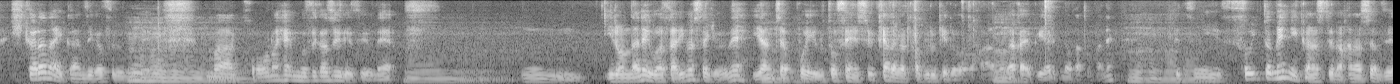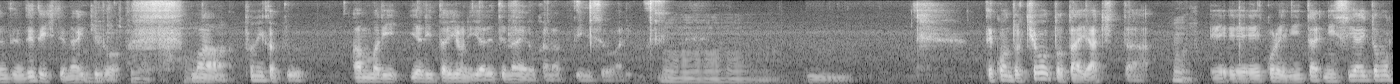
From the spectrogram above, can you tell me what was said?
光らない感じがするので、うんまあこの辺難しいですよね。うん。うん。いろんなね噂ありましたけどね、やんちゃっぽい宇都選手、キャラが被るけど、あのうん。仲良くやるのかとかね。別にそういった面に関しての話は全然出てきてないけど、あまあとにかくあんまりやりたいようにやれてないのかなって印象はありますね。で今度京都対秋田、うんうんえーこれ 2, 対2試合とも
